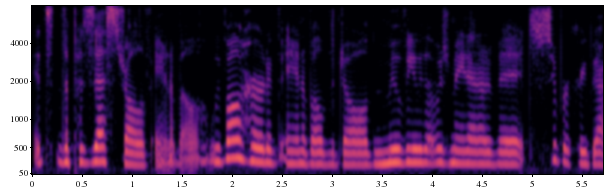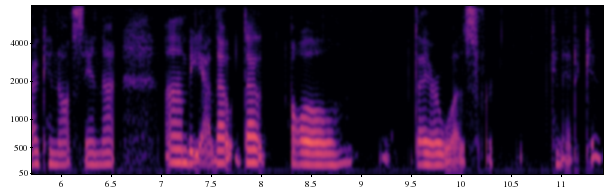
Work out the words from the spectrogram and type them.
It's the possessed doll of Annabelle. We've all heard of Annabelle the doll, the movie that was made out of it. It's super creepy. I cannot stand that. Um, but yeah, that that all there was for Connecticut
